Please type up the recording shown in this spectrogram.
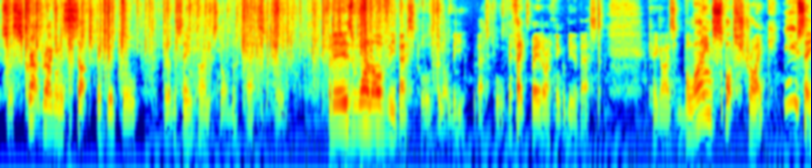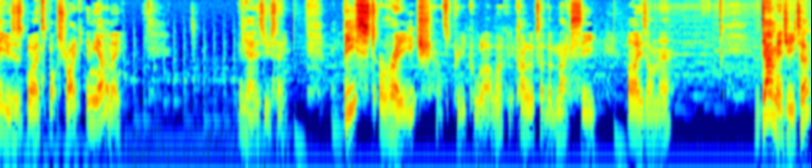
So Scrap Dragon is such a good pull, but at the same time, it's not the best pull. But it is one of the best pulls, but not the, the best pull. Effect Veiler, I think, would be the best. Okay, guys. Blind Spot Strike. Yusei uses Blind Spot Strike in the anime. Yeah, it is Yusei. Beast Rage. That's pretty cool artwork. It kind of looks like the Maxi eyes on there. Damage Eater.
